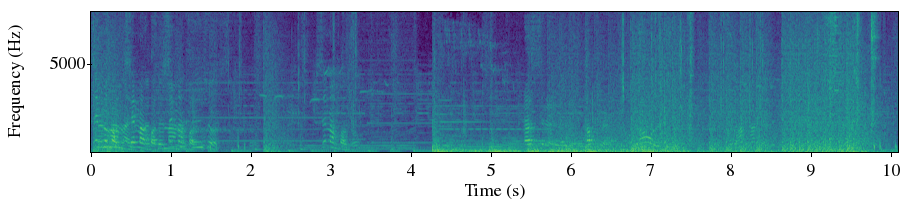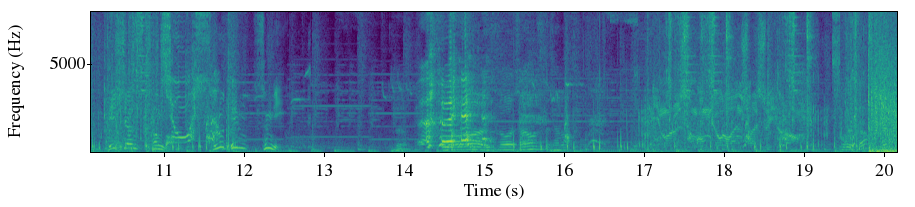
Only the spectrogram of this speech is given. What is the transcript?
셀만 봐줘, 셀만 봐줘, 셀만 봐줘. 셀만 봐줘. 라스를, 라플. 미션 성공. 블루팀 승리. 왜? 어, 너 잘했어, 잘했어. 임무를 성공적으로 완수할 수 있도록. 보고 있어?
